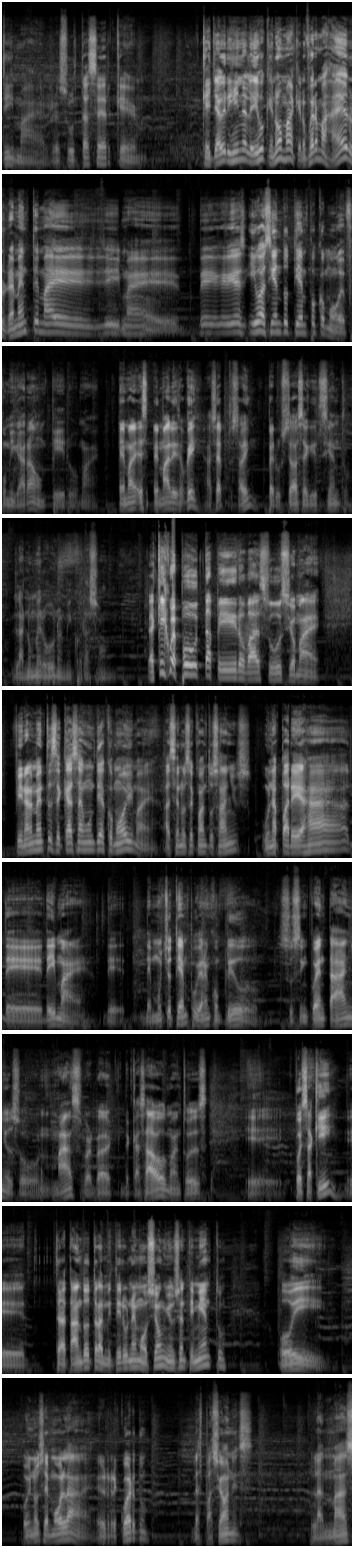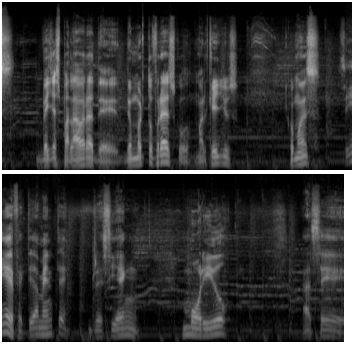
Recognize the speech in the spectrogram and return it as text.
di, ma, resulta ser que que ya Virginia le dijo que no, ma, que no fuera majadero. Realmente, ma, eh, eh, iba haciendo tiempo como de fumigar a Don Piro, ma. El ma, es- el dice, ok, acepto, está bien, pero usted va a seguir siendo la número uno en mi corazón. Aquí, hijo de puta, Piro, va sucio, mae. Finalmente se casan un día como hoy, mae, hace no sé cuántos años. Una pareja de, de, mae, de, de mucho tiempo, hubieran cumplido sus 50 años o más, ¿verdad? De casados, mae. Entonces, eh, pues aquí, eh, tratando de transmitir una emoción y un sentimiento, hoy, hoy nos emola el recuerdo, las pasiones, las más bellas palabras de, de un muerto fresco, Marquillos. ¿Cómo es? Sí, efectivamente, recién morido hace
